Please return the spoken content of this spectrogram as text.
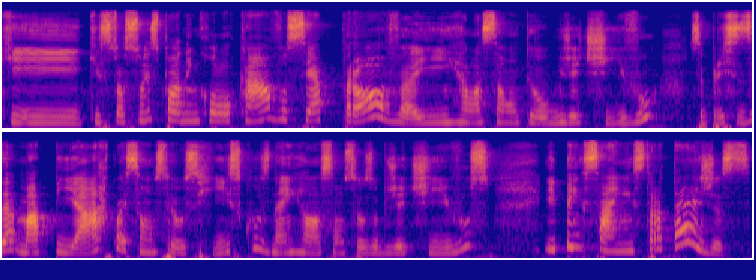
que, que situações podem colocar você à prova aí em relação ao teu objetivo. Você precisa mapear quais são os seus riscos né, em relação aos seus objetivos e pensar em estratégias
